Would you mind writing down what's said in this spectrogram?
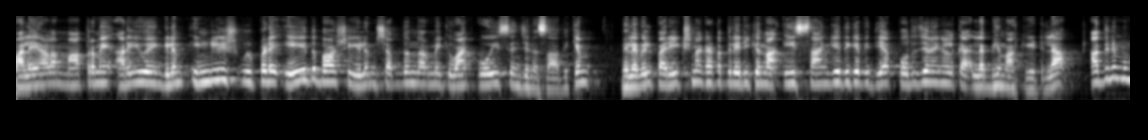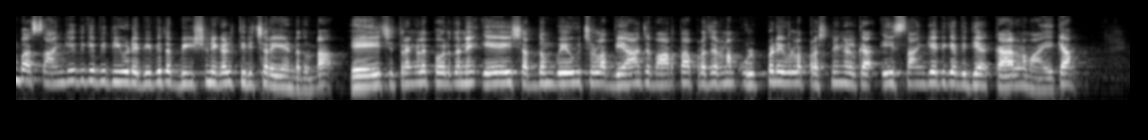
മലയാളം മാത്രമേ അറിയൂ എങ്കിലും ഇംഗ്ലീഷ് ഉൾപ്പെടെ ഏത് ഭാഷയിലും ശബ്ദം നിർമ്മിക്കുവാൻ വോയിസ് എഞ്ചിന് സാധിക്കും. നിലവിൽ പരീക്ഷണ ഘട്ടത്തിലിരിക്കുന്ന ഈ സാങ്കേതിക വിദ്യ പൊതുജനങ്ങൾക്ക് ലഭ്യമാക്കിയിട്ടില്ല. അതിനു മുമ്പ് സാങ്കേതിക വിദ്യയുടെ വിവിധ ഭീഷണികൾ തിരിച്ചറിയേണ്ടതുണ്ട്. എ ഐ ചിത്രങ്ങളെ പോലെ തന്നെ എ ഐ ശബ്ദം ഉപയോഗിച്ചുള്ള വ്യാജ വാർത്താ പ്രചരണം ഉൾപ്പെടെയുള്ള പ്രശ്നങ്ങൾക്ക് ഈ സാങ്കേതിക വിദ്യ കാരണമായേക്കാം.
